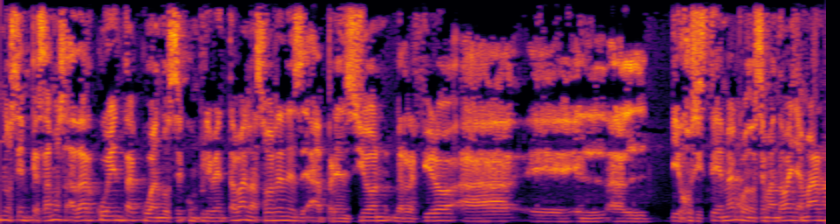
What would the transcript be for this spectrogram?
Nos empezamos a dar cuenta cuando se cumplimentaban las órdenes de aprehensión, me refiero eh, al viejo sistema, cuando se mandaba a llamar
